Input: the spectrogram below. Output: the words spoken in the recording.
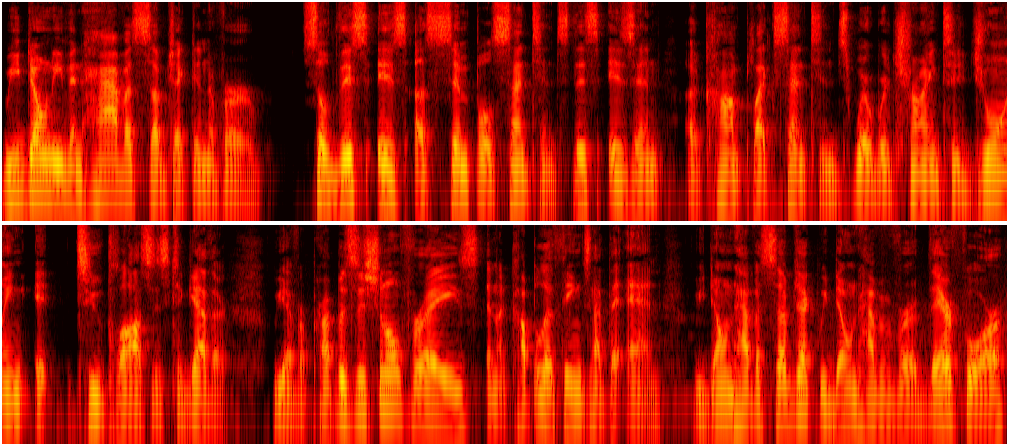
We don't even have a subject and a verb. So this is a simple sentence. This isn't a complex sentence where we're trying to join it two clauses together. We have a prepositional phrase and a couple of things at the end. We don't have a subject, we don't have a verb. Therefore,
